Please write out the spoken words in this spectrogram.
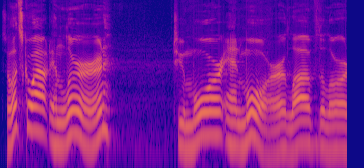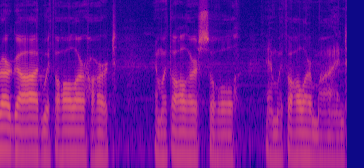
So let's go out and learn to more and more love the Lord our God with all our heart and with all our soul and with all our mind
